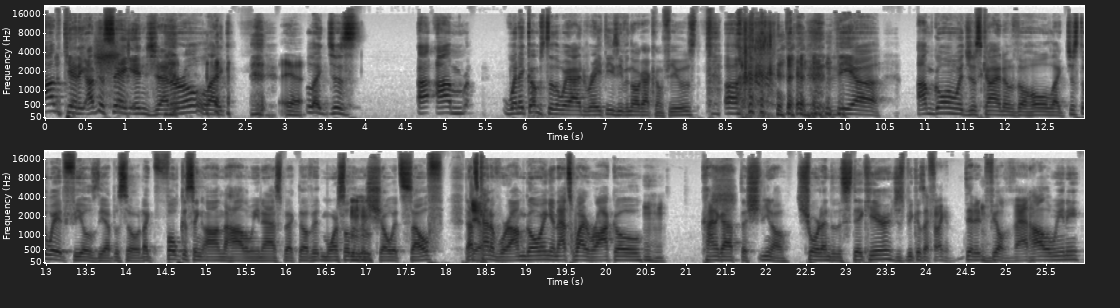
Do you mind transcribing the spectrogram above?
I'm kidding. I'm just saying in general, like yeah. like just I, I'm when it comes to the way I'd rate these, even though I got confused. Uh, the, the, uh, I'm going with just kind of the whole like just the way it feels the episode, like focusing on the Halloween aspect of it more so than the Mhm. show itself. That's Yeah. kind of where I'm going, and that's why Rocko Mhm. kind of got the sh- you know short end of the stick here, just because I feel like it didn't Mhm. feel that Halloweeny.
